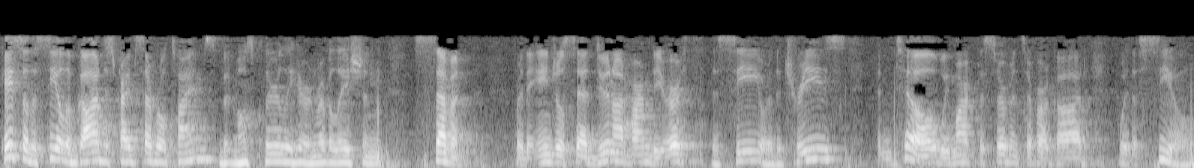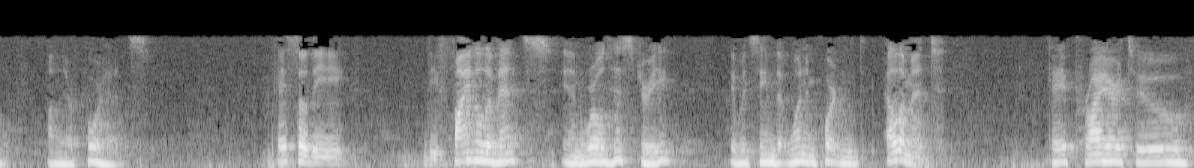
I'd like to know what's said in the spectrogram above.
Okay, so the seal of God described several times, but most clearly here in Revelation 7 where the angel said, Do not harm the earth, the sea, or the trees until we mark the servants of our God with a seal on their foreheads. Okay, so the, the final events in world history, it would seem that one important element, okay, prior to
